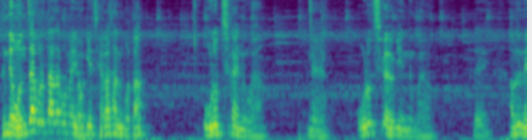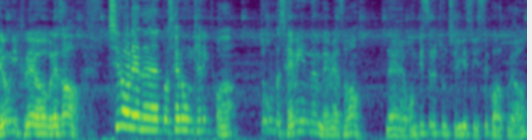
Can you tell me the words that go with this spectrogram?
근데 원작으로 따져보면 여기에 제가 사는 거다. 오로치가 있는 거야. 네. 오로치가 여기 있는 거예요. 네. 아무튼 내용이 그래요. 그래서 7월에는 또 새로운 캐릭터와 조금 더 재미있는 맵에서 네, 원피스를 좀 즐길 수 있을 것 같고요.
